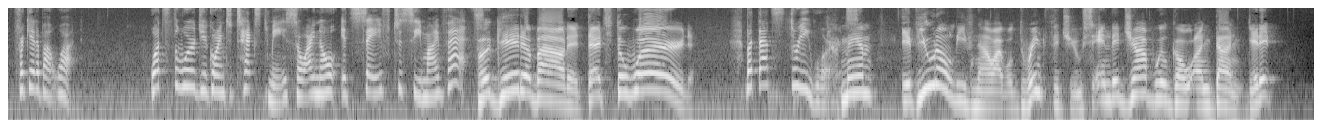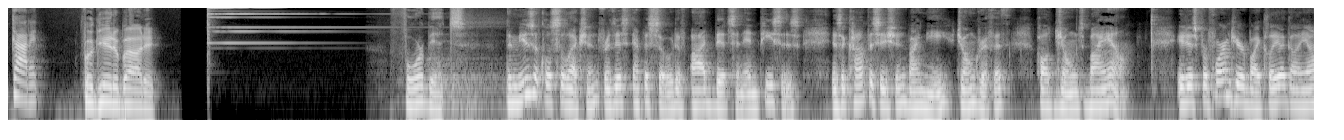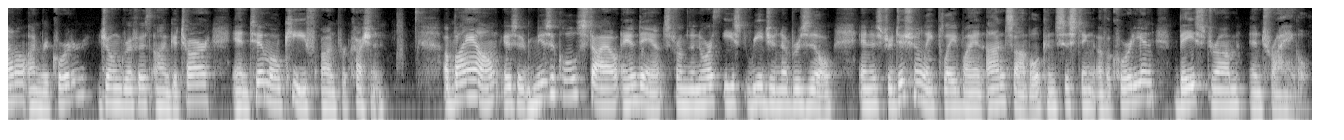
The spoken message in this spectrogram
Forget about what? What's the word you're going to text me so I know it's safe to see my vet? Forget about it. That's the word. But that's three words. Ma'am, if you don't leave now, I will drink the juice and the job will go undone. Get it? Got it. Forget about it. Four bits. The musical selection for this episode of Odd Bits and End Pieces is a composition by me, Joan Griffith, called Joan's Baião. It is performed here by Clea Galhano on recorder, Joan Griffith on guitar, and Tim O'Keefe on percussion. A baião is a musical style and dance from the northeast region of Brazil and is traditionally played by an ensemble consisting of accordion, bass drum, and triangle.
